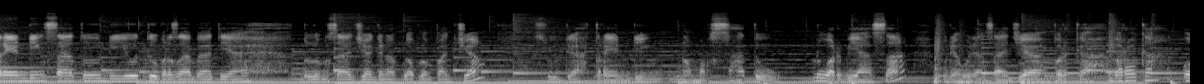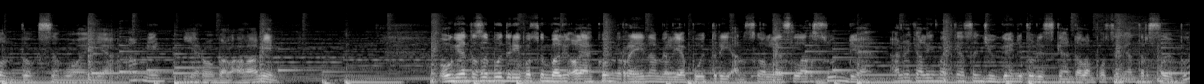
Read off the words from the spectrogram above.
trending satu di Youtube persahabat ya. Belum saja genap 24 jam Sudah trending nomor satu Luar biasa Mudah-mudahan saja berkah barokah untuk semuanya Amin Ya Robbal Alamin Unggahan tersebut direpost kembali oleh akun Reina Melia Putri Ansor Leslar Sunda. Ada kalimat caption juga yang dituliskan dalam postingan tersebut.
